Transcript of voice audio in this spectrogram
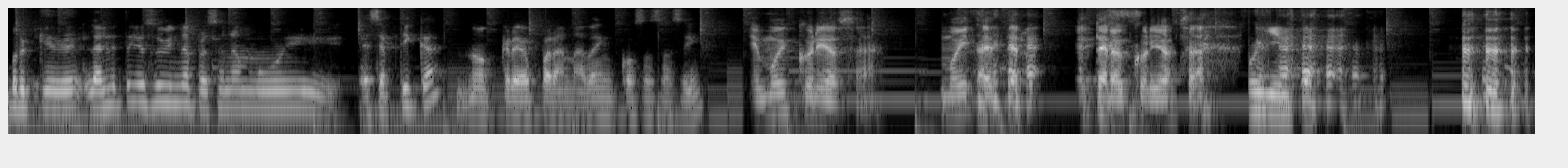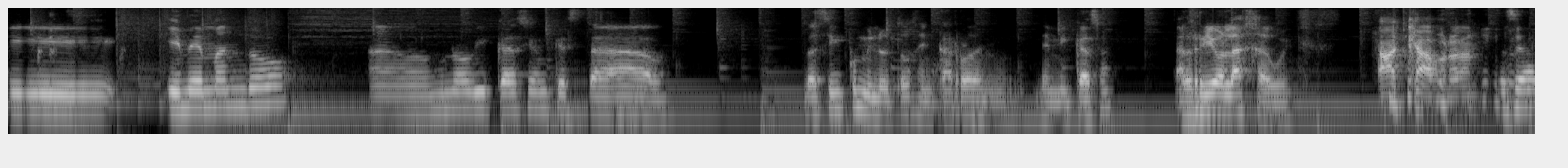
porque la neta yo soy una persona muy escéptica, no creo para nada en cosas así. Y muy curiosa. Muy hetero, heterocuriosa. Muy inter- y, y me mandó a una ubicación que está a cinco minutos en carro de mi, de mi casa, al río Laja, güey. Ah, cabrón. O sea,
